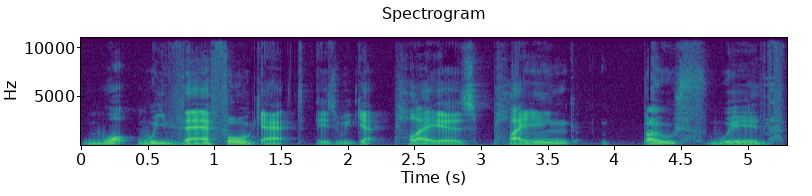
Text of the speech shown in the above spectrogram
What we therefore get is we get players playing both with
